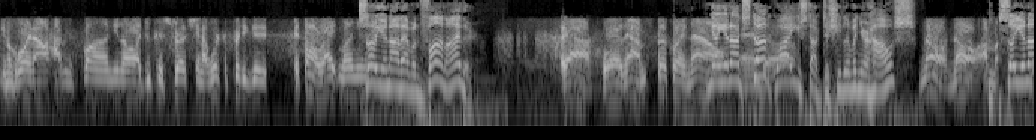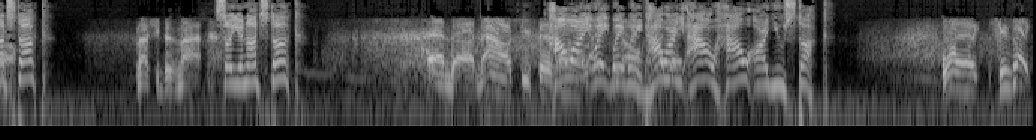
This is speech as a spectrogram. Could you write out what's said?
you know, going out, having fun, you know, I do construction, I work a pretty good, it's all right money. So you're not having fun either. Yeah, well, yeah, I'm stuck right now. Yeah, you're not and, stuck. uh, Why are you stuck? Does she live in your house? No, no, I'm. So you're not no. stuck. No, she does not. So you're not stuck. And uh, now she says, How oh, are you? like, Wait, wait, know, wait. How I are let- you? How how are you stuck? Well, she's like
